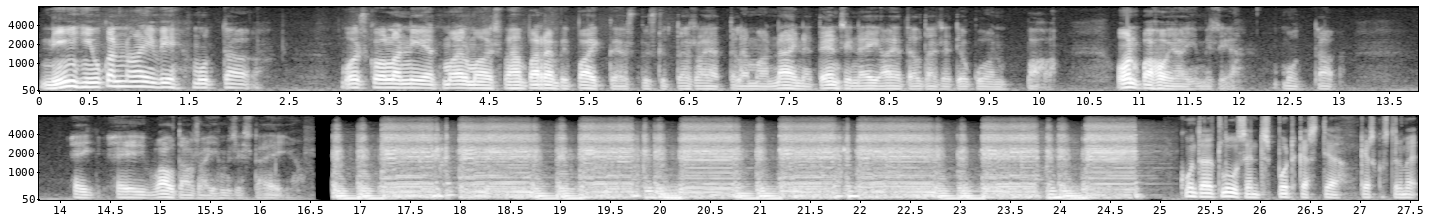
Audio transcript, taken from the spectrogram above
Niin, hiukan naivi, mutta voisiko olla niin, että maailma olisi vähän parempi paikka, jos pystyttäisiin ajattelemaan näin, että ensin ei ajateltaisi, että joku on paha. On pahoja ihmisiä, mutta ei, ei valtaosa ihmisistä ei ole. Kuuntelet Loose Ends podcastia, keskustelemme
